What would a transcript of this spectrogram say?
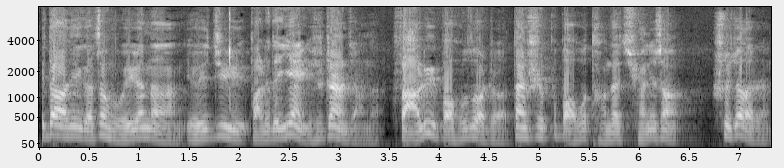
遇到这个政府违约呢，有一句法律的谚语是这样讲的：法律保护弱者，但是不保护躺在权利上睡觉的人。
